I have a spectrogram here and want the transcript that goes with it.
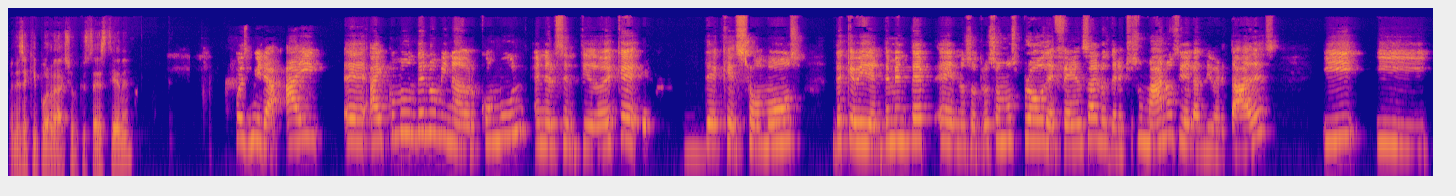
o en ese equipo de redacción que ustedes tienen? Pues mira, hay, eh, hay como un denominador común en el sentido de que, de que somos, de que evidentemente eh, nosotros somos pro defensa de los derechos humanos y de las libertades y, y,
